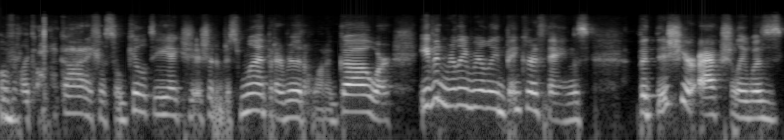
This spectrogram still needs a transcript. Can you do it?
over mm-hmm. like, oh my God, I feel so guilty. I should, I should have just went, but I really don't want to go, or even really, really bigger things. But this year actually was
